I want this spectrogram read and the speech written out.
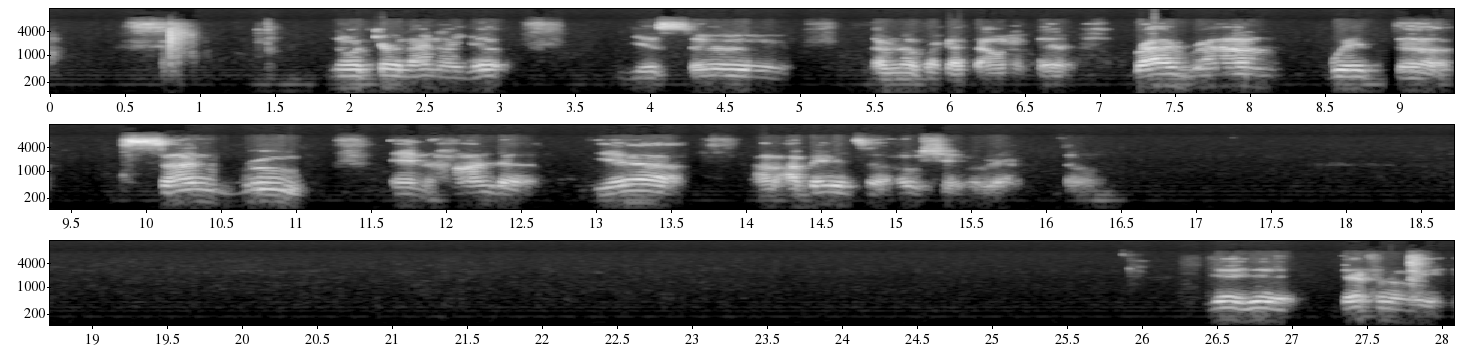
like. North Carolina, yep. Yes, sir. I don't know if I got that one up there. Ride around with the sunroof and Honda. Yeah. I, I bet it's a, oh shit, we at? So, yeah, yeah. definitely.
